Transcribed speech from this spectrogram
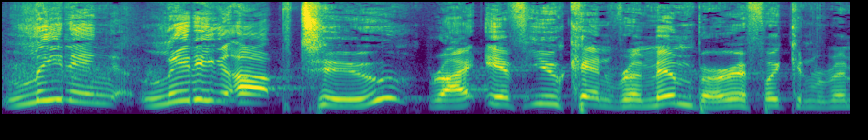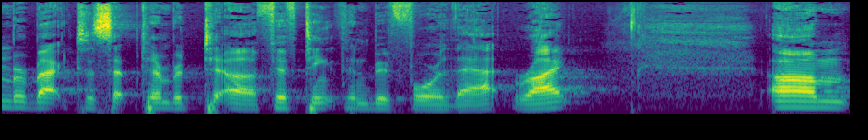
leading leading up to right if you can remember if we can remember back to september uh, 15th and before that right um,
